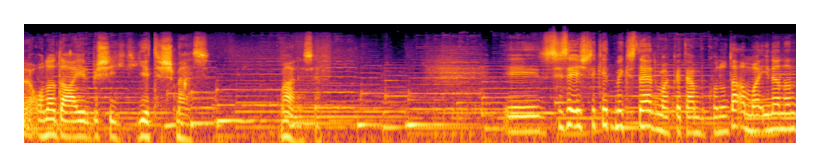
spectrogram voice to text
ona dair bir şey yetişmez. Maalesef. Ee, size eşlik etmek isterdim hakikaten bu konuda ama inanın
